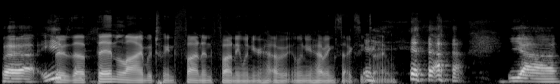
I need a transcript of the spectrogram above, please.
but he, There's a thin line between fun and funny when you're having when you're having sexy time. yeah,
